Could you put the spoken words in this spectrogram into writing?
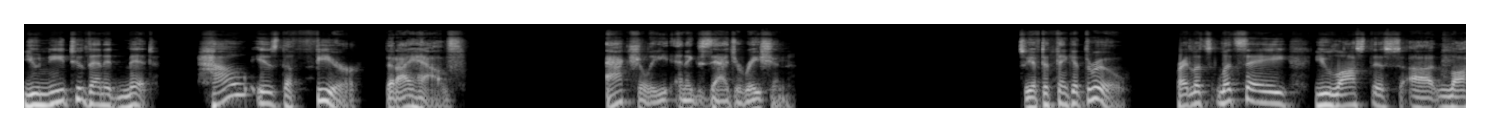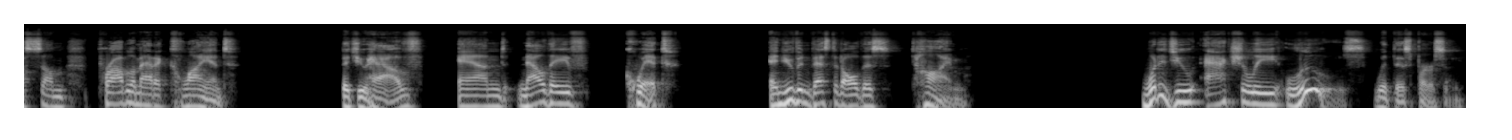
you need to then admit how is the fear that I have actually an exaggeration? So you have to think it through, right? Let's let's say you lost this, uh, lost some problematic client that you have, and now they've quit, and you've invested all this time. What did you actually lose with this person?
